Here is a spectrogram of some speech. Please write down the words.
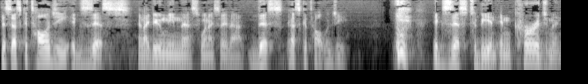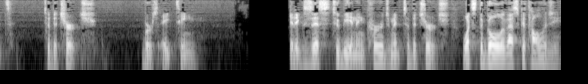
this eschatology exists, and I do mean this when I say that. This eschatology exists to be an encouragement to the church. Verse 18. It exists to be an encouragement to the church. What's the goal of eschatology?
